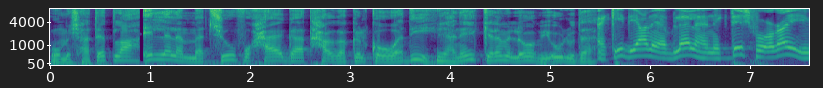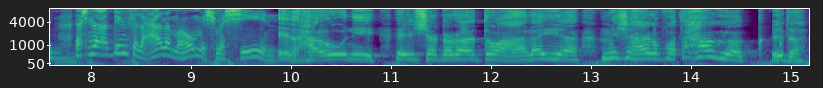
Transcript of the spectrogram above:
ومش هتطلع إلا لما تشوفوا حاجة تحرك القوة دي. يعني إيه الكلام اللي هو بيقوله ده؟ أكيد يعني يا بلال هنكتشفه قريب. إحنا قاعدين في العالم أهو مش ماشيين. الحقوني الشجرة تقع عليا مش عارف أتحرك. إيه ده؟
